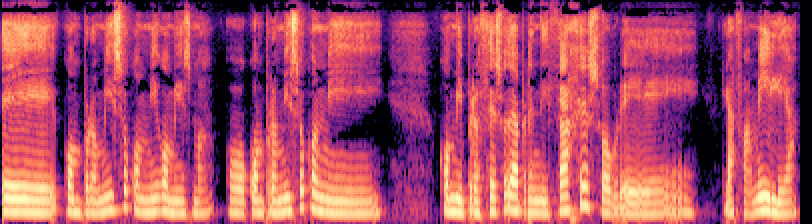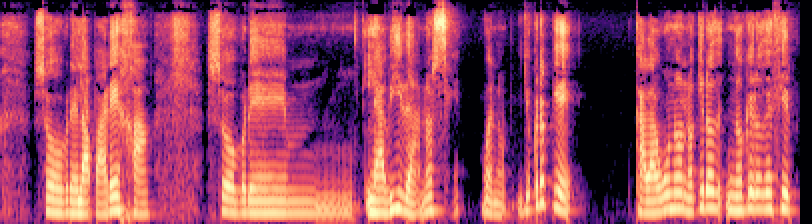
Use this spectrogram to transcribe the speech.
eh, compromiso conmigo misma o compromiso con mi, con mi proceso de aprendizaje sobre la familia, sobre la pareja, sobre mm, la vida, no sé. Bueno, yo creo que cada uno, no quiero, no quiero decir,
